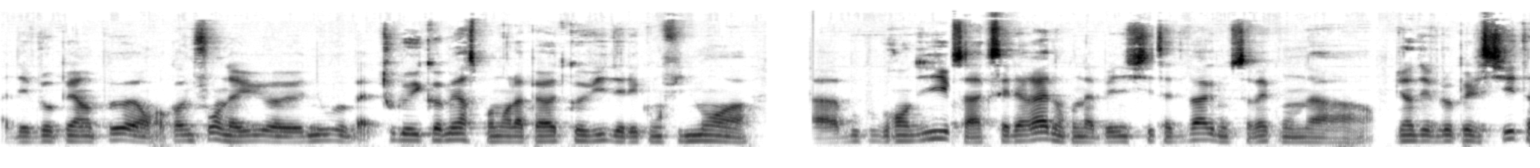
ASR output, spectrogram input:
à développer un peu. Encore une fois, on a eu euh, nous bah, tout le e-commerce pendant la période Covid et les confinements a, a beaucoup grandi, ça a accéléré, donc on a bénéficié de cette vague. Donc c'est vrai qu'on a bien développé le site.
